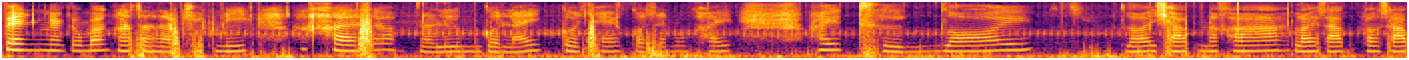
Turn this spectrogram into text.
เป็นไงกันบ้างคะสำหรับคลิปนี้ ถ้าใครชอบอย่าลืมกดไลค์ กดแชร์ กดซับสไครต์ให้ถึงร้อย ร้อยชับนะคะร้อยซับร้อยซับ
